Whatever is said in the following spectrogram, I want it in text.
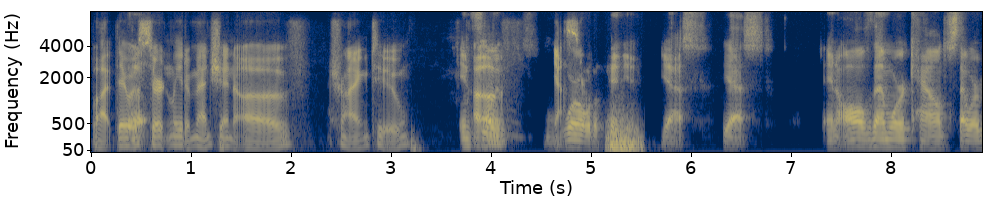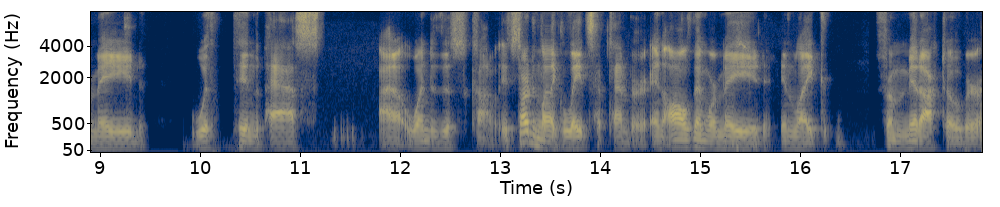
but there was Yeah. certainly a dimension of trying to influence yes. world opinion. Yes, yes, and all of them were accounts that were made within the past. Uh, when did this come? It started in like late September, and all of them were made in like from mid October.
